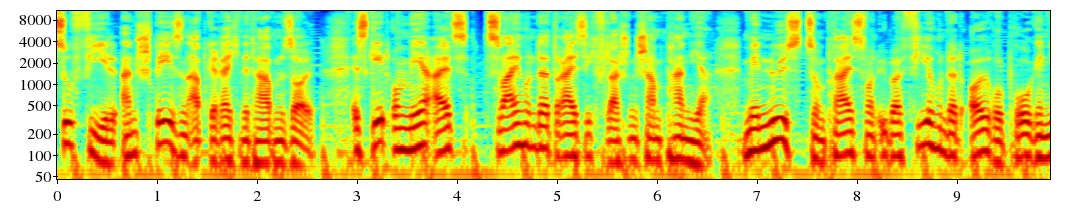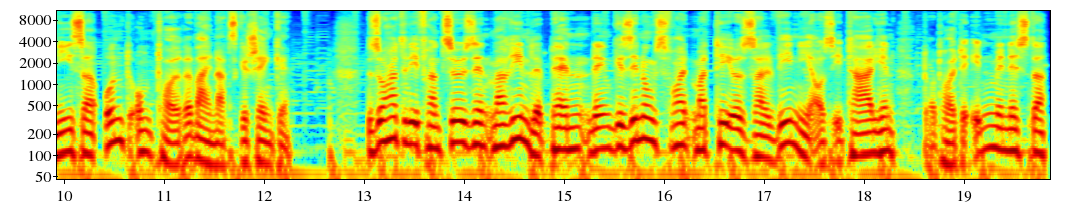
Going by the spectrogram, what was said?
zu viel an Spesen abgerechnet haben soll. Es geht um mehr als 230 Flaschen Champagner, Menüs zum Preis von über 400 Euro pro Genießer und um teure Weihnachtsgeschenke. So hatte die Französin Marine Le Pen den Gesinnungsfreund Matteo Salvini aus Italien, dort heute Innenminister,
